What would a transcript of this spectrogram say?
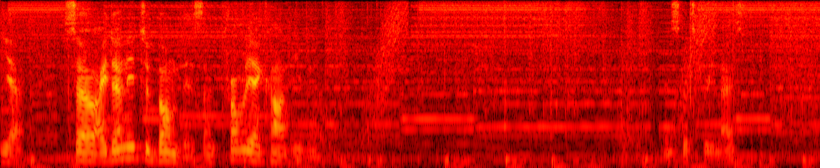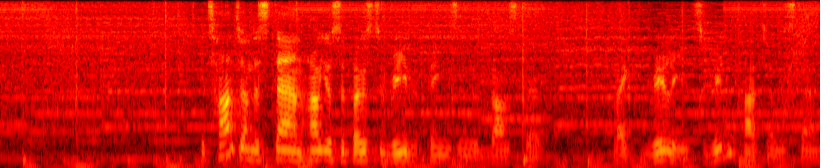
Yeah. So I don't need to bomb this, and probably I can't even. This looks pretty nice. It's hard to understand how you're supposed to read the things in advance though. Like really, it's really hard to understand.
